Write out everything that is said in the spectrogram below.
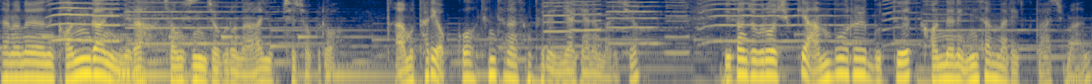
단어는 건강입니다. 정신적으로나 육체적으로 아무 탈이 없고 튼튼한 상태를 이야기하는 말이죠. 일상적으로 쉽게 안부를 묻듯 건네는 인사말이기도 하지만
